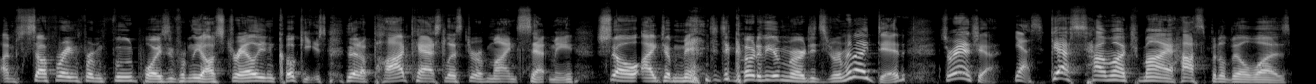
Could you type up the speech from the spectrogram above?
I'm suffering from food poisoning from the Australian cookies that a podcast listener of mine sent me. So I demanded to go to the emergency room and I did. Sarancha, Yes. guess how much my hospital bill was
